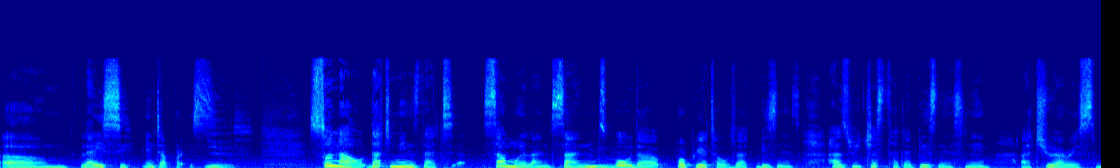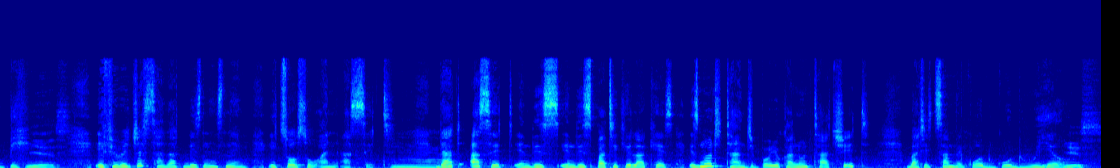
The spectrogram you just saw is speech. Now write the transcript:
um, Laisi Enterprise. Yes. So now that means that Samuel and Sons, Mm. or the proprietor of that business, has registered a business name at URSB. Yes. If you register that business name, it's also an asset. Mm. That asset in this in this particular case is not tangible. You cannot touch it, but it's something called goodwill. Yes.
